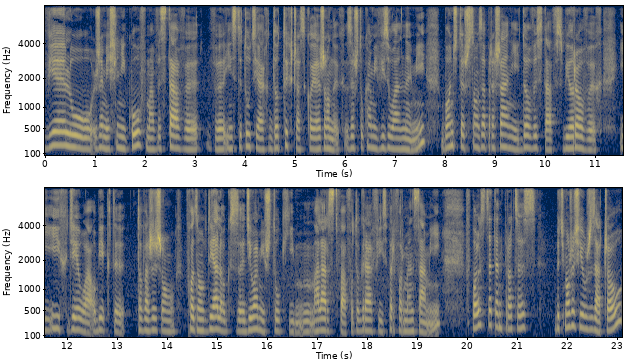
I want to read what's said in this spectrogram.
Wielu rzemieślników ma wystawy w instytucjach dotychczas kojarzonych ze sztukami wizualnymi, bądź też są zapraszani do wystaw zbiorowych i ich dzieła, obiekty towarzyszą, wchodzą w dialog z dziełami sztuki, malarstwa, fotografii, z performansami. W Polsce ten proces być może się już zaczął.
